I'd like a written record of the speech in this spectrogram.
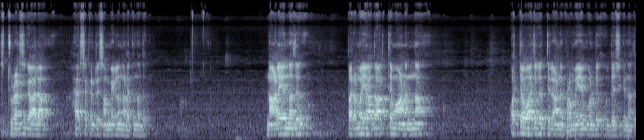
സ്റ്റുഡൻസ് ഗാല ഹയർ സെക്കൻഡറി സമ്മേളനം നടക്കുന്നത്. നാളെ എന്നത് പരമയാഥാർത്ഥ്യമാണെന്ന ഒറ്റവാചകത്തിലാണ് പ്രമേയം കൊണ്ട് ഉദ്ദേശിക്കുന്നത്.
